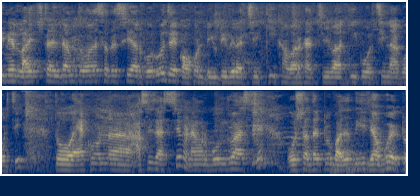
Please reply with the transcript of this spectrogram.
দিনের লাইফস্টাইলটা আমি তোমাদের সাথে শেয়ার করব, যে কখন ডিউটি বেরোচ্ছি, কি খাবার খাচ্ছি বা কি করছি, না করছি। তো এখন আশিস আসছে মানে আমার বন্ধু আসছে, ওর সাথে একটু বাজার দিকে যাব, একটু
